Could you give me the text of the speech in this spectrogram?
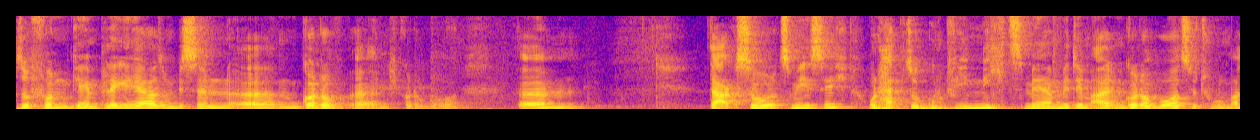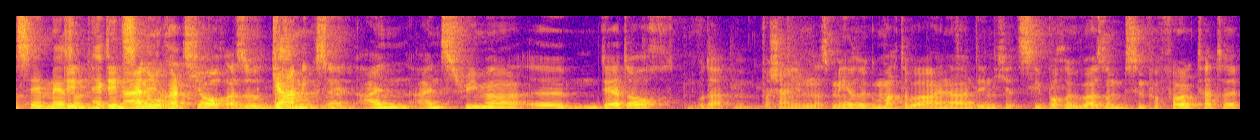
so von Gameplay her so ein bisschen ähm, God of, äh, nicht God of War, ähm, Dark Souls mäßig und hat so gut wie nichts mehr mit dem alten God of War zu tun, was ja mehr so ein Den, Hack den Eindruck hatte ich auch. Also Gar nichts mehr. Ein, ein Streamer, äh, der hat auch, oder wahrscheinlich haben das mehrere gemacht, aber einer, den ich jetzt die Woche über so ein bisschen verfolgt hatte,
